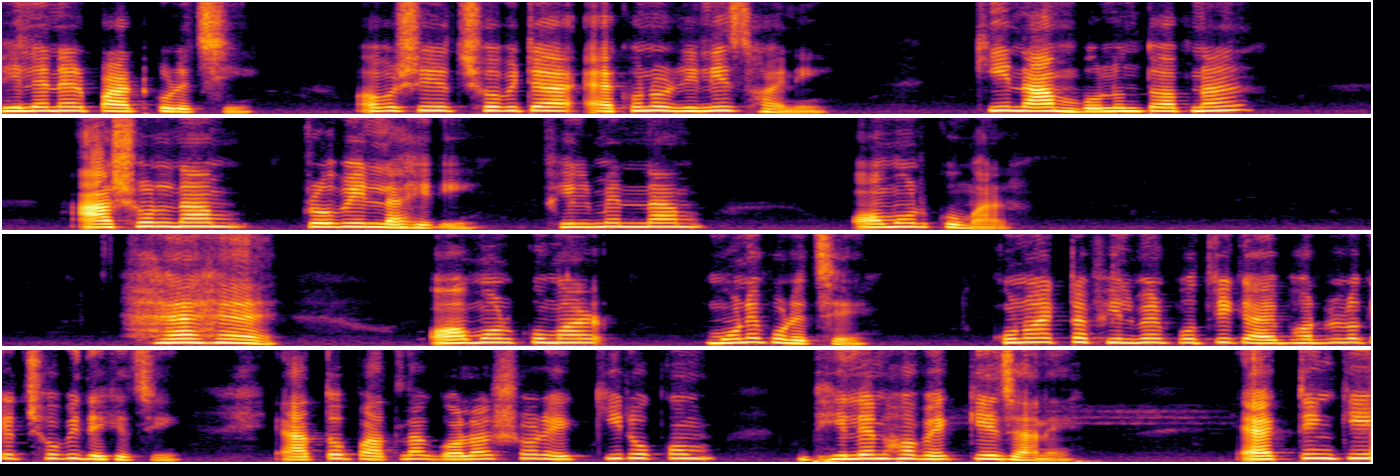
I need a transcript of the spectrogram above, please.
ভিলেনের পার্ট করেছি। অবশ্যই ছবিটা এখনও রিলিজ হয়নি। কি নাম বলুন তো আপনার? আসল নাম প্রবীর লাহিড়ী, ফিল্মের নাম অমর কুমার। হ্যাঁ হ্যাঁ অমর কুমার মনে পড়েছে। কোনো একটা ফিল্মের পত্রিকায় ভদ্রলোকের ছবি দেখেছি। এত পাতলা গলার স্বরে কী রকম ভিলেন হবে কে জানে? অ্যাক্টিং কি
